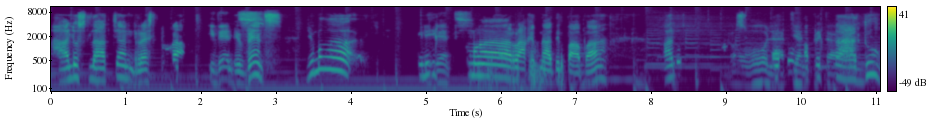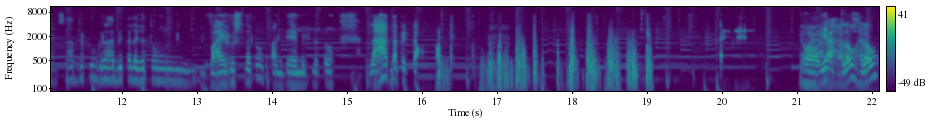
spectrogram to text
Halos lahat 'yan, restaurant, events. Events. Yung mga Iniikot mga racket natin, Papa. Ano? Oo, oh, lahat yan. Apektado. Sabi ko, grabe talaga tong virus na to, pandemic na to. Lahat apektado. Oh, yeah. Hello, hello?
